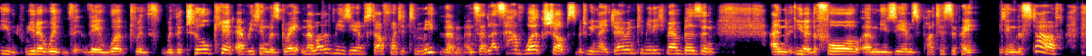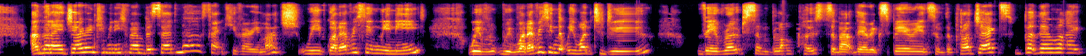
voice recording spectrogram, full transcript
you, you know, with, they worked with, with the toolkit, everything was great. And a lot of museum staff wanted to meet them and said, let's have workshops between Nigerian community members and, and you know, the four uh, museums participating, the staff. And the Nigerian community members said, no, thank you very much. We've got everything we need. We've, we've got everything that we want to do they wrote some blog posts about their experience of the project, but they were like,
